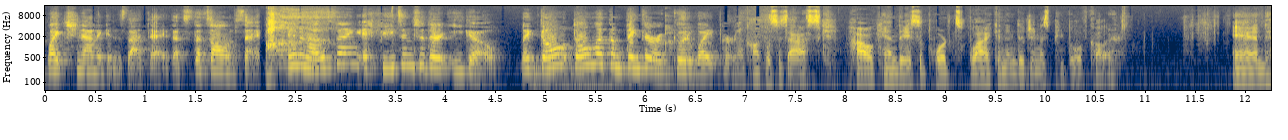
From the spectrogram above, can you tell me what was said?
white shenanigans that day. That's that's all I'm saying. and another thing, it feeds into their ego. Like, don't don't let them think they're a good white person. Accomplices ask, how can they support black and indigenous people of color? And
